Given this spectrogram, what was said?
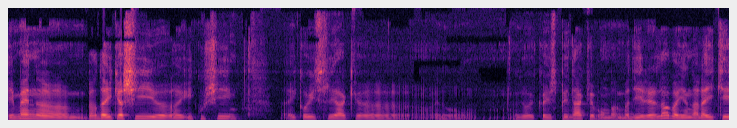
hemen uh, berda ikasi, uh, ikusi, ekoizleak uh, edo ekoizpenak bon, ba, badirela, baina araike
